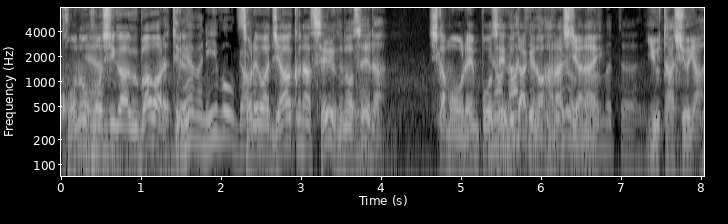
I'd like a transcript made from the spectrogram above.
この星が奪われてる。それは邪悪な政府のせいだ。しかも連邦政府だけの話じゃない。ユタ州や、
